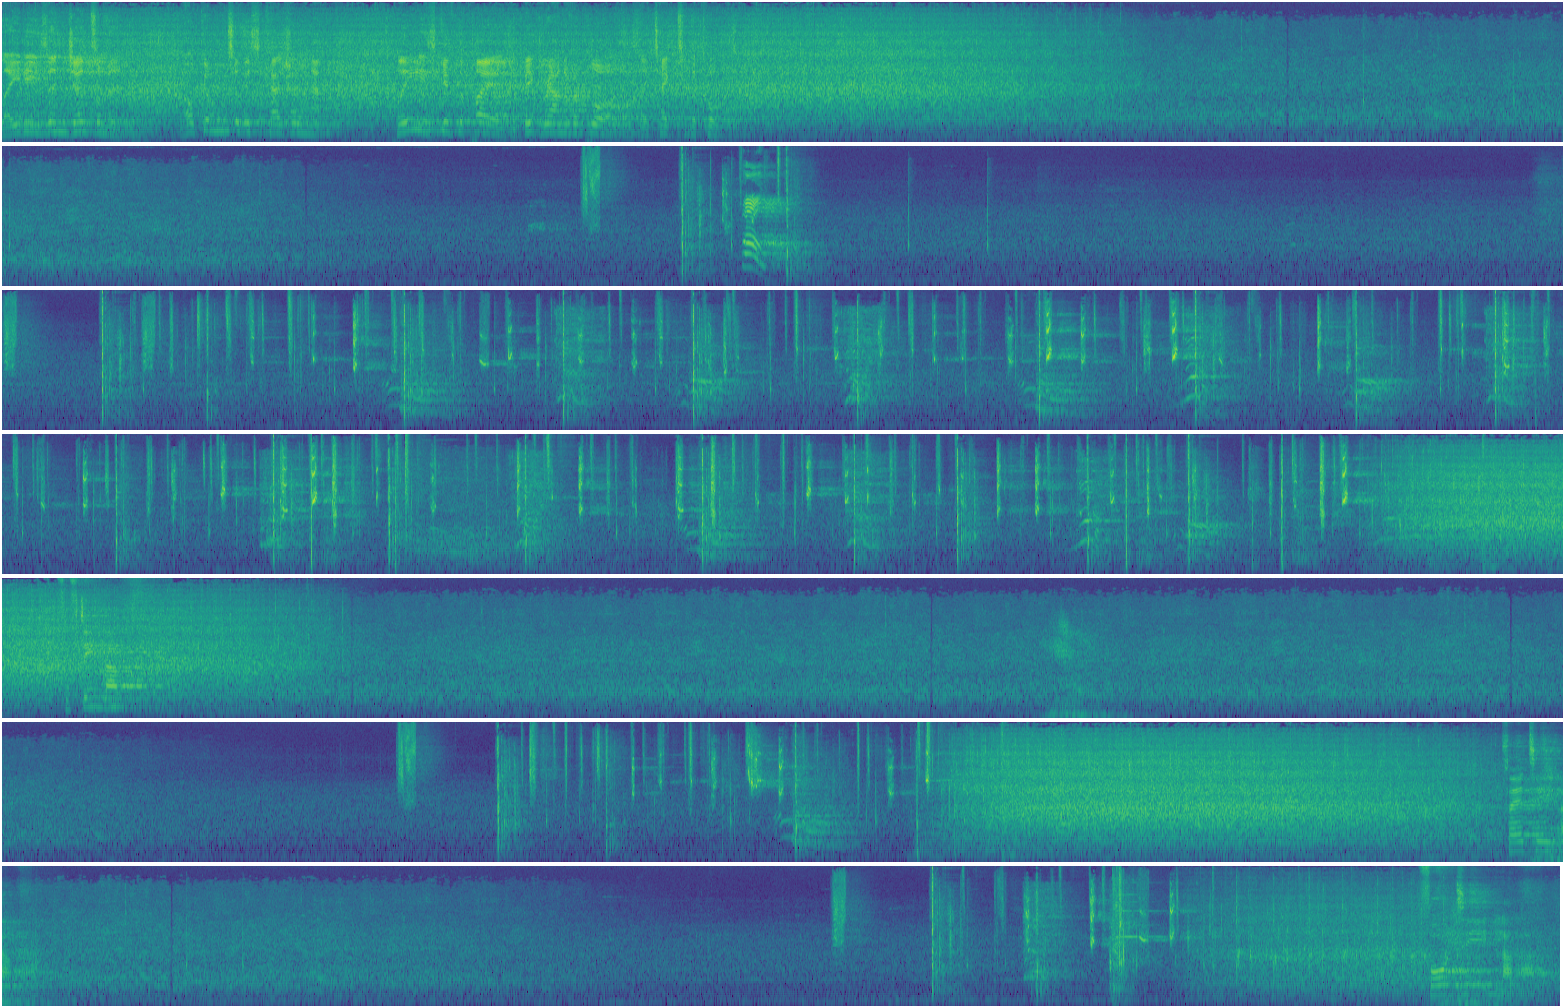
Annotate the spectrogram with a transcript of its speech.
Ladies and gentlemen, welcome to this casual match. Please give the players a big round of applause as they take to the court. Fault. Fifteen love. Thirty love. Forty love.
